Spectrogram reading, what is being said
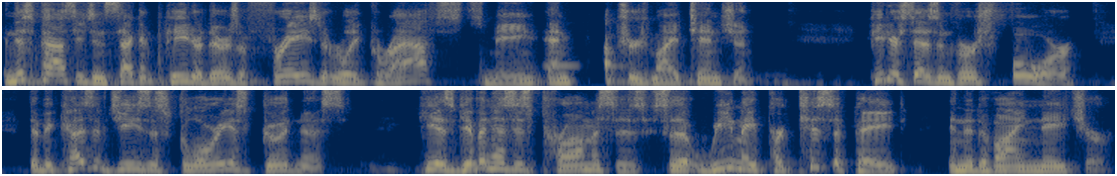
In this passage in Second Peter, there's a phrase that really grasps me and captures my attention. Peter says in verse 4 that because of Jesus' glorious goodness, he has given us his promises so that we may participate in the divine nature.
